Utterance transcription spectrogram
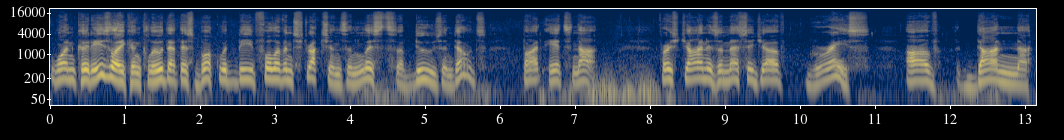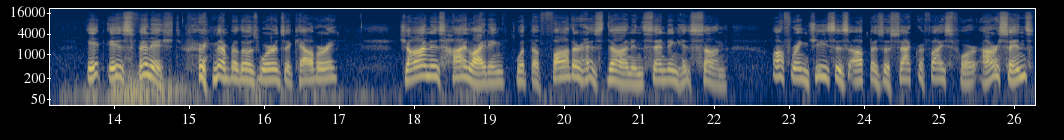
One could easily conclude that this book would be full of instructions and lists of do's and don'ts, but it's not. First John is a message of grace, of done. It is finished. Remember those words at Calvary? John is highlighting what the Father has done in sending his Son, offering Jesus up as a sacrifice for our sins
